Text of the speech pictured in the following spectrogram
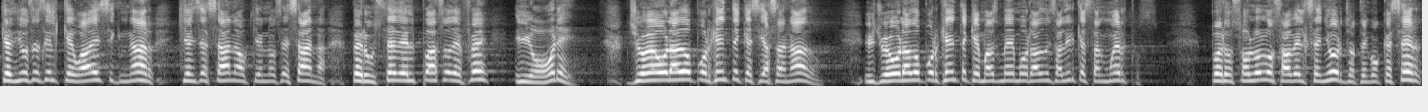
que Dios es el que va a designar quién se sana o quién no se sana. Pero usted dé el paso de fe y ore. Yo he orado por gente que se ha sanado. Y yo he orado por gente que más me he demorado en salir que están muertos. Pero solo lo sabe el Señor. Yo tengo que ser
